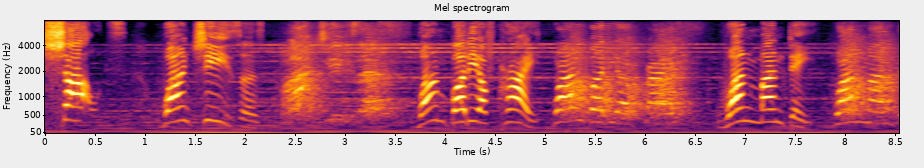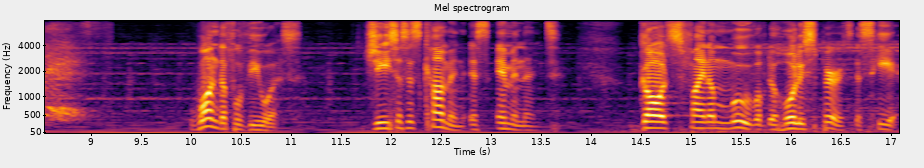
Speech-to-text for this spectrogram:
shouts, one Jesus, One Jesus, one body of Christ, one body of Christ, one mandate. one mandate. Wonderful viewers, Jesus' is coming is imminent. God's final move of the Holy Spirit is here.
